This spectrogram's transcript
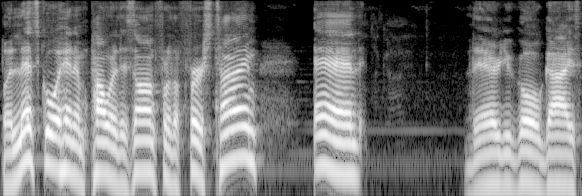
But let's go ahead and power this on for the first time. And there you go, guys.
